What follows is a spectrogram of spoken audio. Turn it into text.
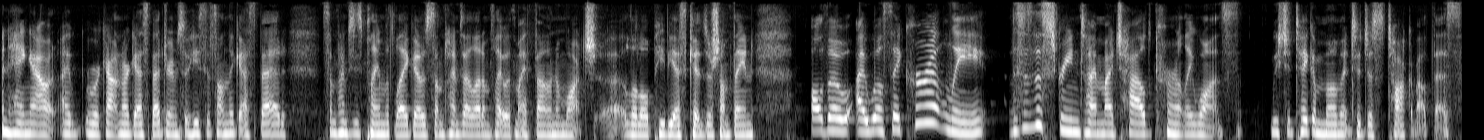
and hang out. I work out in our guest bedroom, so he sits on the guest bed. Sometimes he's playing with Legos. Sometimes I let him play with my phone and watch a little PBS Kids or something. Although I will say, currently, this is the screen time my child currently wants. We should take a moment to just talk about this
